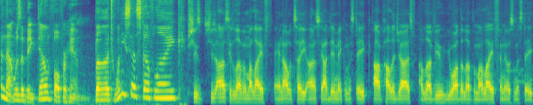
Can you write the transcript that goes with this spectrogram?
and that was a big downfall for him. But when he says stuff like, She's she's honestly the love of my life, and I would tell you honestly, I did make a mistake. I apologize. I love you. You are the love of my life, and it was a mistake.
